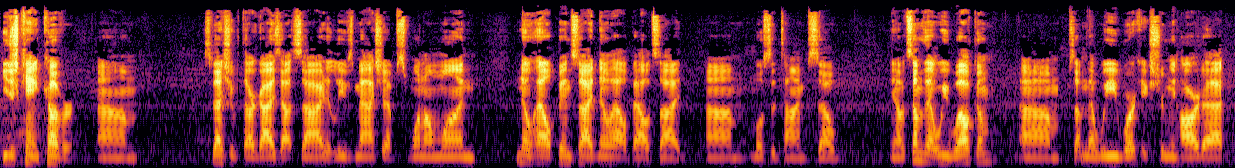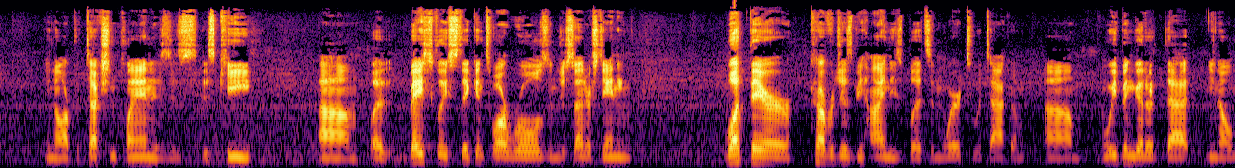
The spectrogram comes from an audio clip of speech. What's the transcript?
you just can't cover. Um, especially with our guys outside, it leaves matchups one on one, no help inside, no help outside um, most of the time. So, you know, it's something that we welcome, um, something that we work extremely hard at. You know, our protection plan is is, is key. Um, but basically, sticking to our rules and just understanding what their coverage is behind these blitz and where to attack them. Um, we've been good at that, you know,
